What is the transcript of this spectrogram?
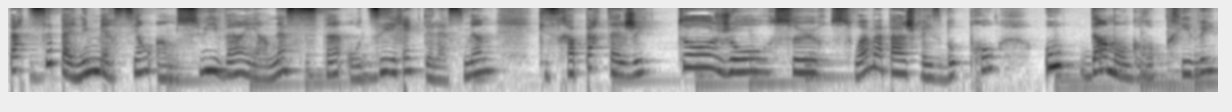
Participe à l'immersion en me suivant et en assistant au direct de la semaine qui sera partagé toujours sur soit ma page Facebook Pro ou dans mon groupe privé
